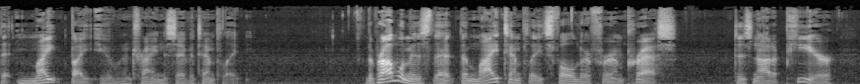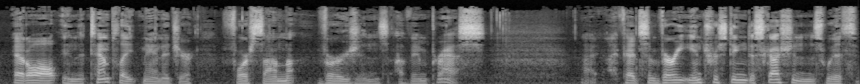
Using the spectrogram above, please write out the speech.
that might bite you in trying to save a template. The problem is that the My Templates folder for Impress does not appear at all in the Template Manager for some versions of Impress. I've had some very interesting discussions with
